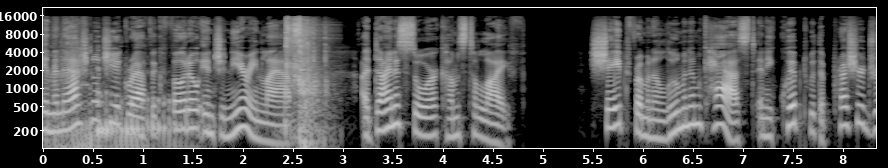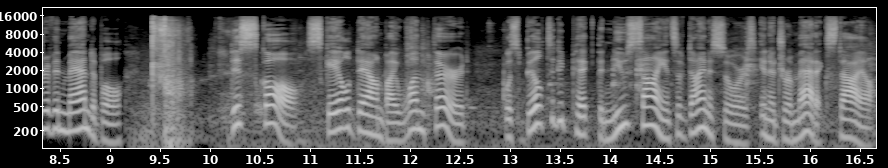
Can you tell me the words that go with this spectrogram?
In the National Geographic Photo Engineering Lab, a dinosaur comes to life. Shaped from an aluminum cast and equipped with a pressure driven mandible, this skull, scaled down by one third, was built to depict the new science of dinosaurs in a dramatic style.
